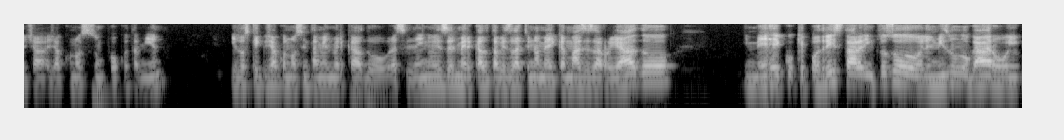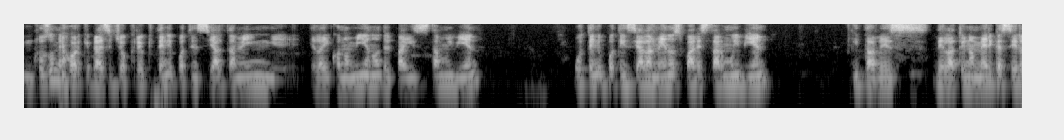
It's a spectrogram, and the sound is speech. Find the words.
ya, ya conoces un poco también. Y los que ya conocen también el mercado brasileño, es el mercado tal vez Latinoamérica más desarrollado. Y México, que podría estar incluso en el mismo lugar o incluso mejor que Brasil, yo creo que tiene potencial también, eh, la economía ¿no? del país está muy bien o tiene potencial a menos para estar muy bien y tal vez de Latinoamérica ser,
